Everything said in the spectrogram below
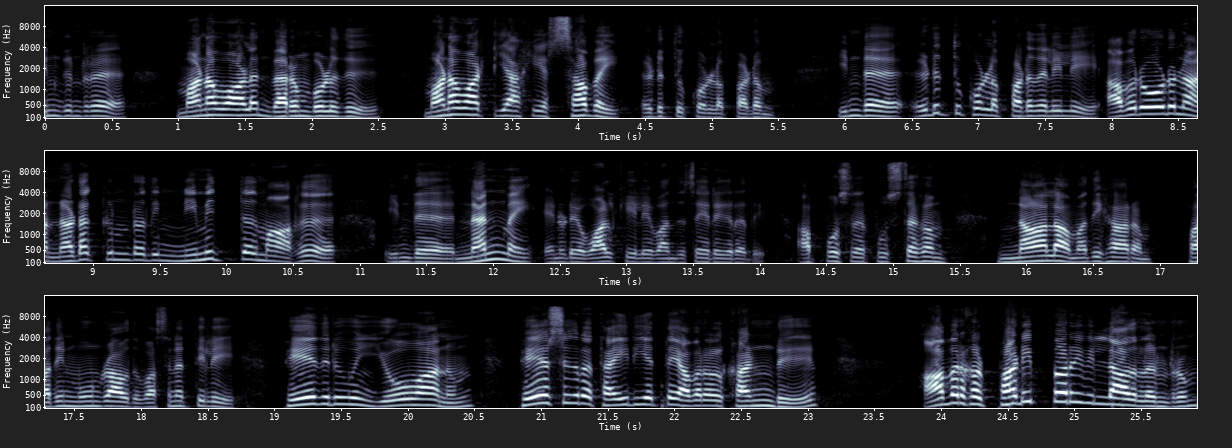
என்கின்ற மணவாளன் வரும்பொழுது மணவாட்டியாகிய சபை எடுத்துக்கொள்ளப்படும் இந்த எடுத்துக்கொள்ளப்படுதலிலே அவரோடு நான் நடக்கின்றதின் நிமித்தமாக இந்த நன்மை என்னுடைய வாழ்க்கையிலே வந்து சேருகிறது. அப்போ சிலர் புஸ்தகம் நாலாம் அதிகாரம் பதிமூன்றாவது வசனத்திலே பேதிருவும் யோவானும் பேசுகிற தைரியத்தை அவர்கள் கண்டு அவர்கள் படிப்பறிவில்லாதவர்கள் என்றும்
